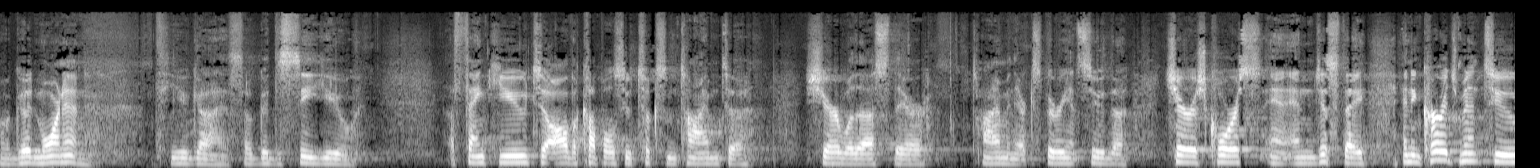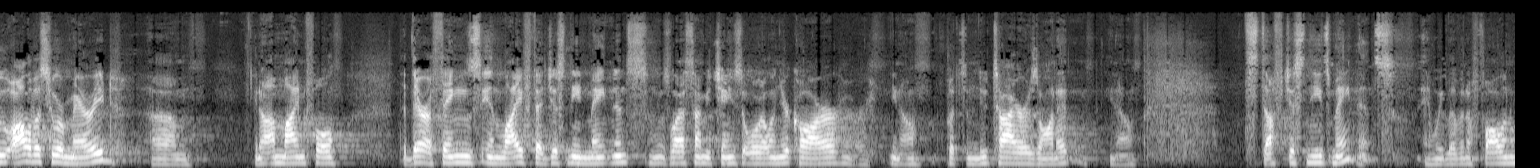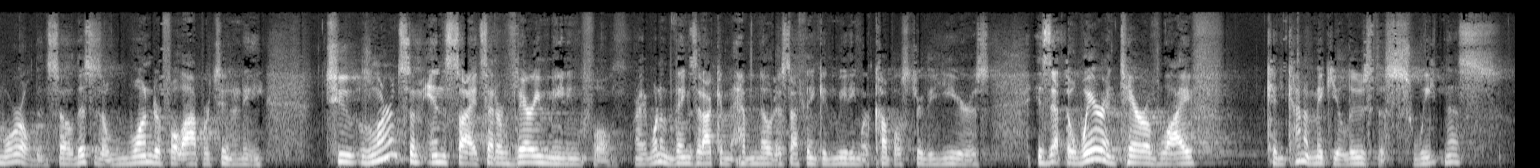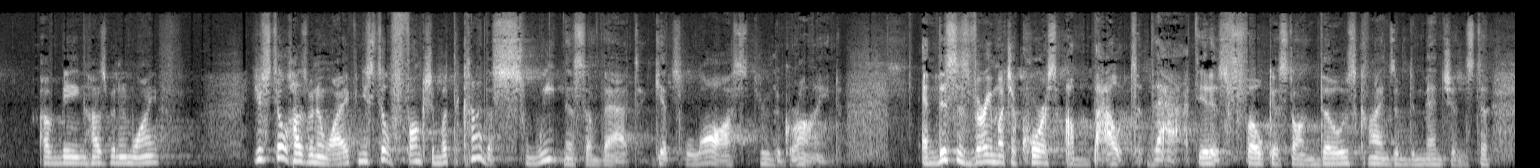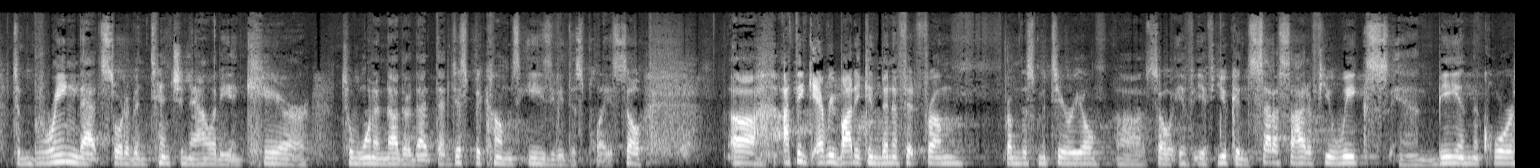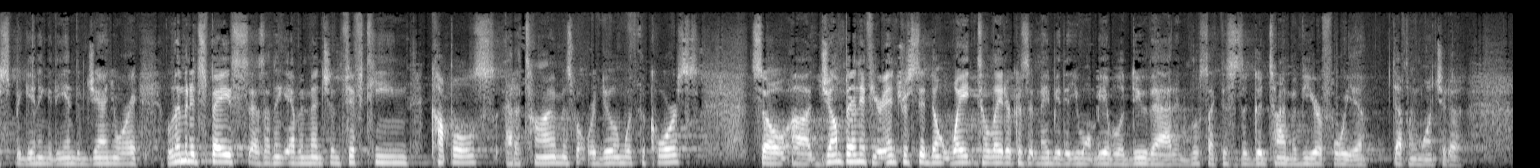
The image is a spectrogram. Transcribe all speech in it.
Well, good morning to you guys. So good to see you. A thank you to all the couples who took some time to share with us their time and their experience through the Cherish course, and, and just a, an encouragement to all of us who are married. Um, you know, I'm mindful that there are things in life that just need maintenance. When was the last time you changed the oil in your car, or you know, put some new tires on it? You know, stuff just needs maintenance and we live in a fallen world. And so this is a wonderful opportunity to learn some insights that are very meaningful, right? One of the things that I can have noticed, I think, in meeting with couples through the years is that the wear and tear of life can kind of make you lose the sweetness of being husband and wife. You're still husband and wife and you still function, but the kind of the sweetness of that gets lost through the grind. And this is very much a course about that. It is focused on those kinds of dimensions to, to bring that sort of intentionality and care to one another that, that just becomes easy to displace. So uh, I think everybody can benefit from, from this material. Uh, so if, if you can set aside a few weeks and be in the course beginning at the end of January, limited space, as I think Evan mentioned, 15 couples at a time is what we're doing with the course. So uh, jump in if you're interested. Don't wait until later because it may be that you won't be able to do that. And it looks like this is a good time of year for you. Definitely want you to,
